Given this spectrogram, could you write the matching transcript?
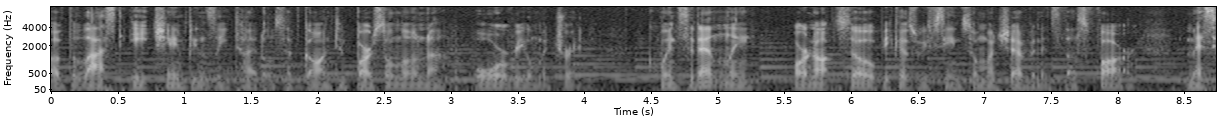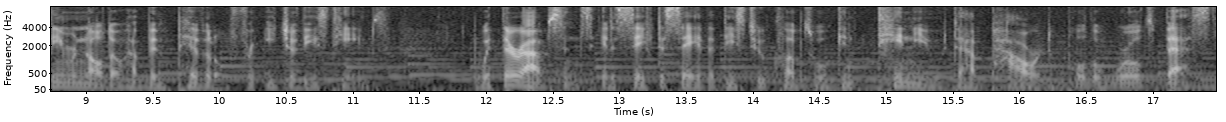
of the last eight Champions League titles have gone to Barcelona or Real Madrid. Coincidentally, or not so because we've seen so much evidence thus far, Messi and Ronaldo have been pivotal for each of these teams. With their absence, it is safe to say that these two clubs will continue to have power to pull the world's best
